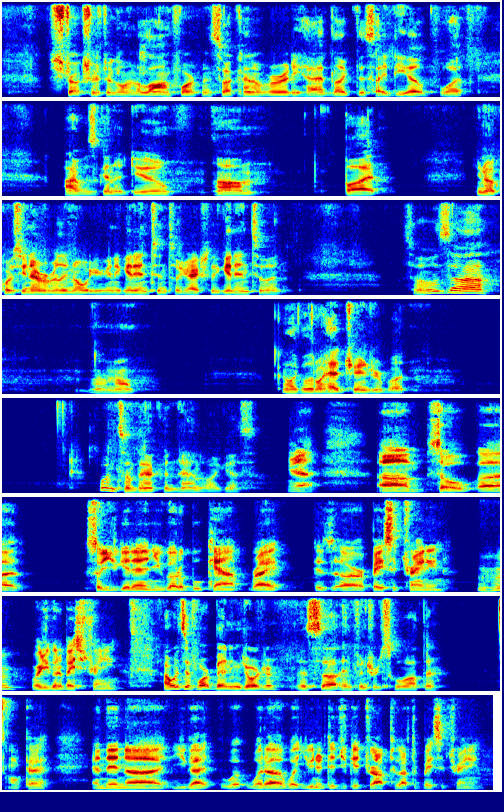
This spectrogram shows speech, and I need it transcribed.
structured to go into law enforcement, so I kind of already had like this idea of what I was gonna do. Um, but you know, of course, you never really know what you're gonna get into until you actually get into it. So it was, uh, I don't know, kind of like a little head changer, but wasn't something I couldn't handle, I guess. Yeah. Um, so, uh, so you get in, you go to boot camp, right? Is our basic training. Mm-hmm. Where'd you go to basic training? I went to Fort Benning, Georgia. It's uh, infantry school out there. Okay, and then uh, you got what? What? Uh, what unit did you get dropped to after basic training?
